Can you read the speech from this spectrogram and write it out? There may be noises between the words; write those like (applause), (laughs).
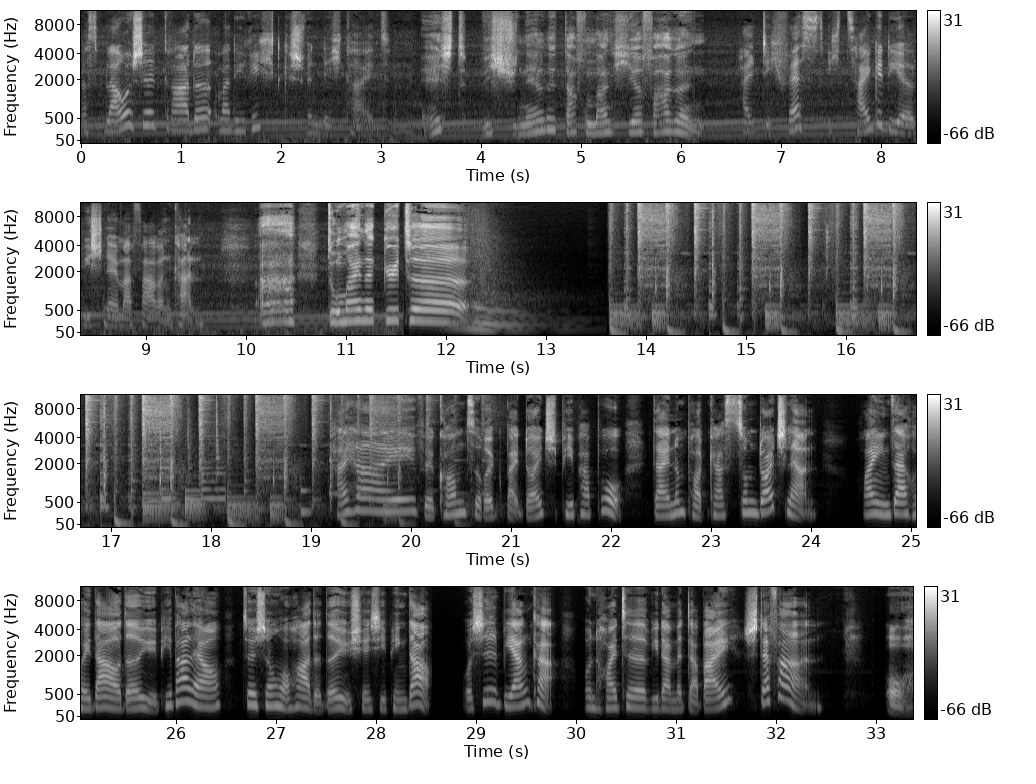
Das blaue Schild gerade war die Richtgeschwindigkeit. Echt? Wie schnell darf man hier fahren? Halt dich fest, ich zeige dir, wie schnell man fahren kann. Ah, du meine Güte! Hi, hi, willkommen zurück bei Deutsch Pipapo, deinem Podcast zum Deutschlernen。欢迎再回到德语噼啪聊，最生活化的德语学习频道。 我是 Bianca，und heute wieder mit dabei Stefan。哦，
